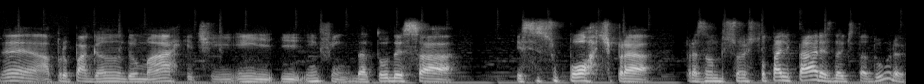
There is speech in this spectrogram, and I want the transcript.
né, a propaganda, o marketing e, e, enfim, dar todo essa, esse suporte para as ambições totalitárias da ditadura,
